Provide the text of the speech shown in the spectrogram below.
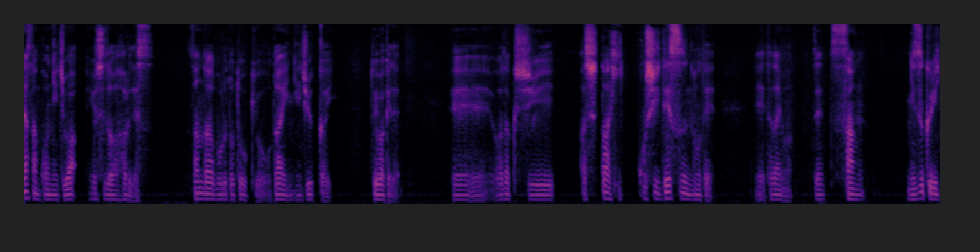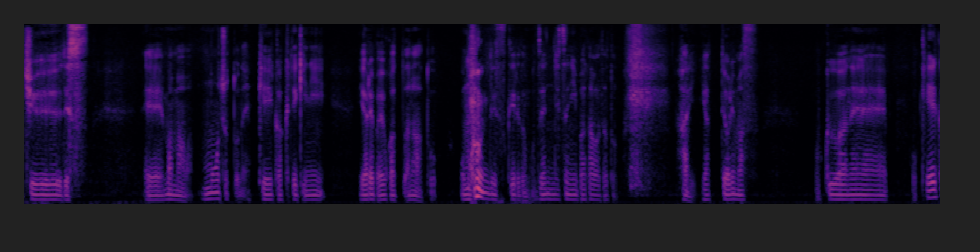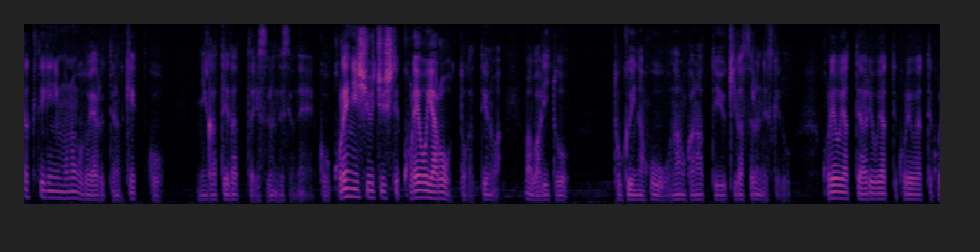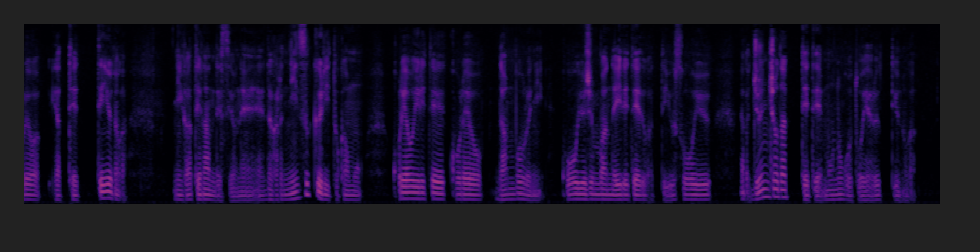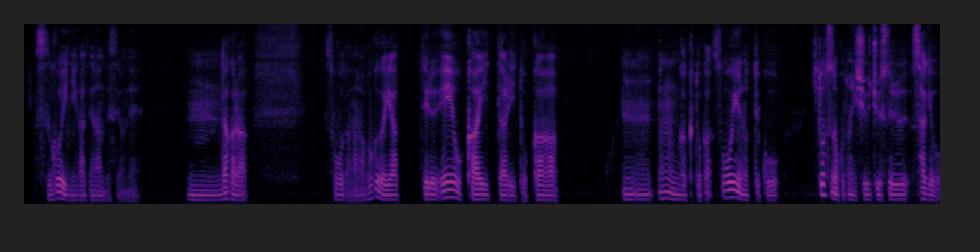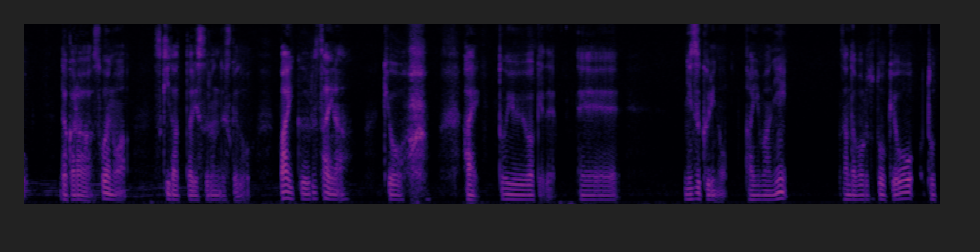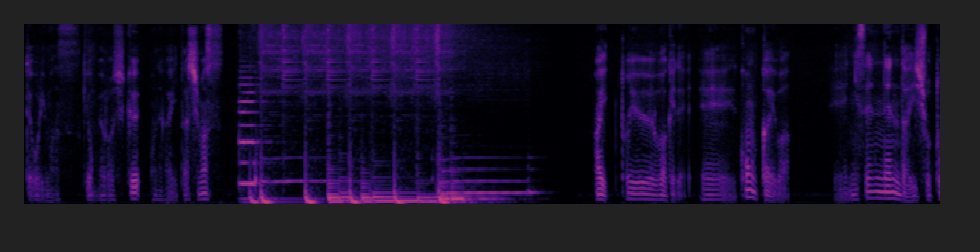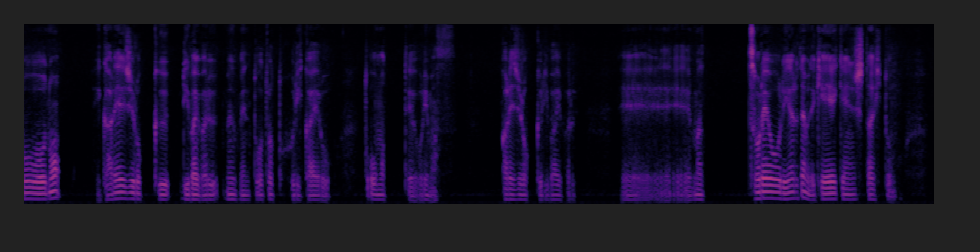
皆さんこんにちは。吉澤春です。サンダーボルト東京第20回。というわけで、えー、私明日引っ越しですので、えー、ただいま絶賛荷造り中です、えー、まあまあもうちょっとね計画的にやればよかったなと思うんですけれども前日にバタバタとはいやっております。僕はね計画的に物事をやるっていうのは結苦手だったりするんですよね。こうこれに集中してこれをやろうとかっていうのは、まあ、割と得意な方なのかなっていう気がするんですけどこれをやってあれをやってこれをやってこれをやってっていうのが苦手なんですよねだから荷造りとかもこれを入れてこれを段ボールにこういう順番で入れてとかっていうそういうなんか順序立てて物事をやるっていうのがすごい苦手なんですよねうんだからそうだな。僕がやってる絵を描いたりとか、うんうん、音楽とかそういうのってこう一つのことに集中する作業だからそういうのは好きだったりするんですけどバイクうるさいな今日。はい。というわけでえー、荷造りの合間にサンダーボルト東京を撮っております。今日もよろしくお願いいたします。2000年代初頭のガレージロックリバイバルムーブメントをちょっと振り返ろうと思っております。ガレージロックリバイバル。えー、まあ、それをリアルタイムで経験した人も、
